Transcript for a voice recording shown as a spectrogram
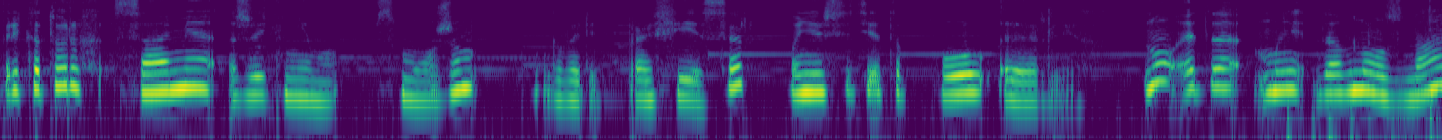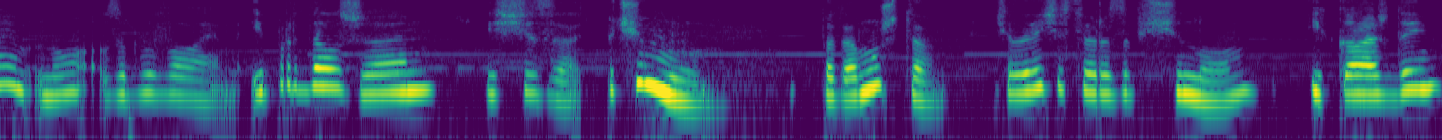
при которых сами жить не сможем, говорит профессор университета Пол Эрлих. Ну, это мы давно знаем, но забываем и продолжаем исчезать. Почему? Потому что человечество разобщено, и каждый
